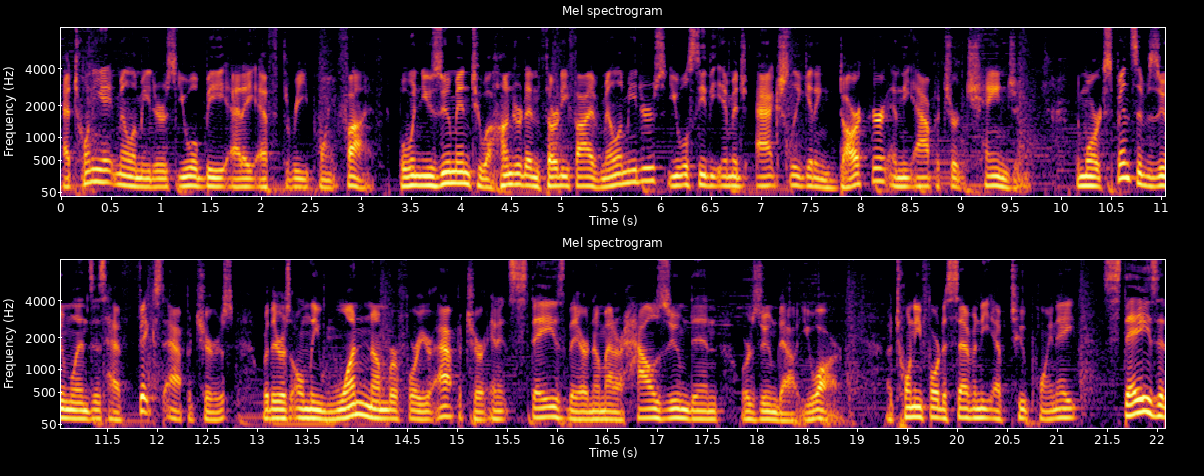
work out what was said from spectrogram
At 28 millimeters, you will be at a f3.5. But when you zoom into 135 millimeters, you will see the image actually getting darker and the aperture changing. The more expensive zoom lenses have fixed apertures where there is only one number for your aperture and it stays there no matter how zoomed in or zoomed out you are. A 24 to 70 f2.8 stays at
